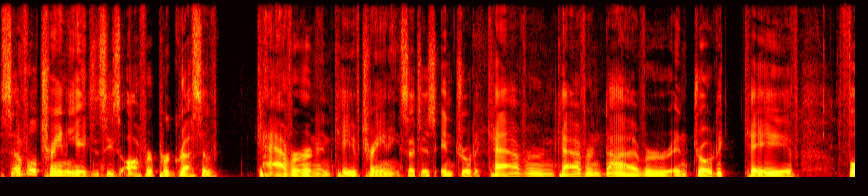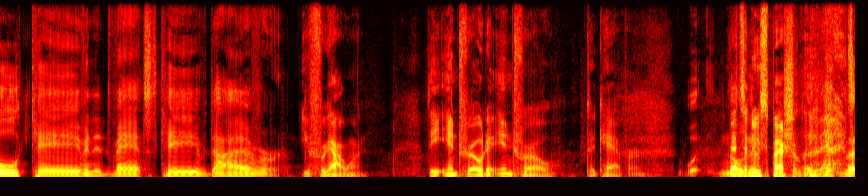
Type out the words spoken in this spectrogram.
Several training agencies offer progressive cavern and cave training, such as Intro to Cavern, Cavern Diver, Intro to Cave, Full Cave, and Advanced Cave Diver. you forgot one the intro to intro to cavern Wha- no, that's a the- new specialty that's the,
